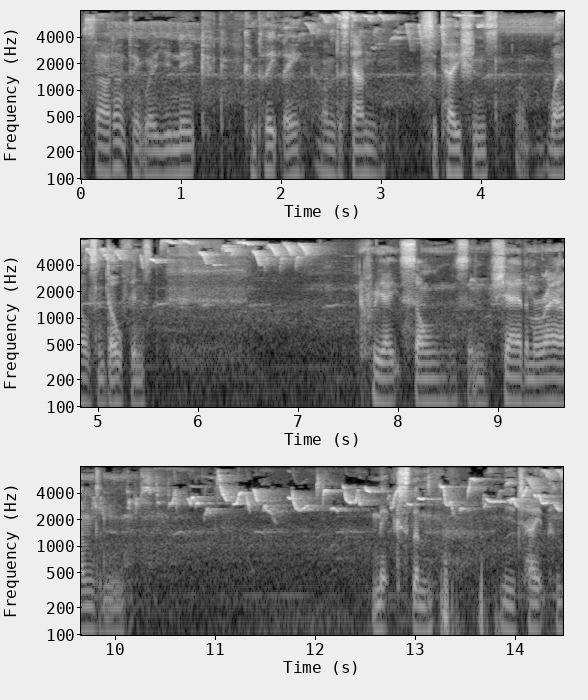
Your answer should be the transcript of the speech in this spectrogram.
So I don't think we're unique completely. I understand cetaceans, whales and dolphins, create songs and share them around and mix them, mutate them.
